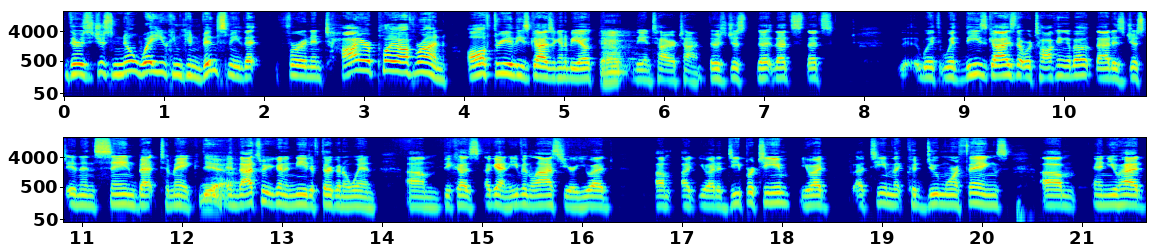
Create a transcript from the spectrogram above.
there's just no way you can convince me that for an entire playoff run, all three of these guys are going to be out there Mhm. the entire time. There's just that, that's that's with with these guys that we're talking about. That is just an insane bet to make Yeah. and that's what you're going to need if they're going to win. Um, because again, even last year you had um, a, you had a deeper team, you had a team that could do more things, um, and you had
